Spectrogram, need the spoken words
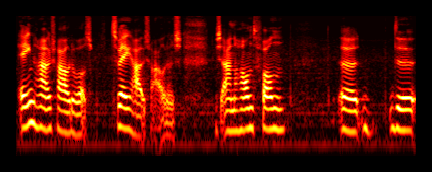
één huishouden was of twee huishoudens. Dus aan de hand van uh, de,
